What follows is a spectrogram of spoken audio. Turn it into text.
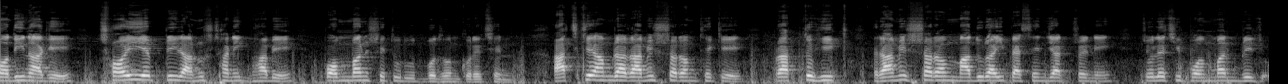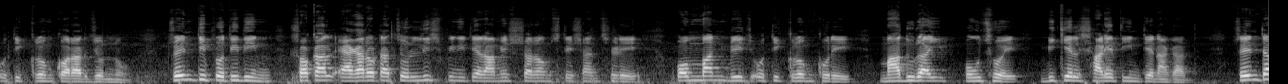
নদিন আগে ছয়ই এপ্রিল আনুষ্ঠানিকভাবে পম্বান সেতুর উদ্বোধন করেছেন। আজকে আমরা রামেশ্বরম থেকে প্রাত্যহিক রামেশ্বরম মাদুরাই প্যাসেঞ্জার ট্রেনে চলেছি পম্বান ব্রিজ অতিক্রম করার জন্য। ট্রেনটি প্রতিদিন সকাল এগারোটা চল্লিশ মিনিটে রামেশ্বরম স্টেশন ছেড়ে পম্বান ব্রিজ অতিক্রম করে মাদুরাই পৌঁছয় বিকেল সাড়ে তিনটে নাগাদ। ট্রেনটা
